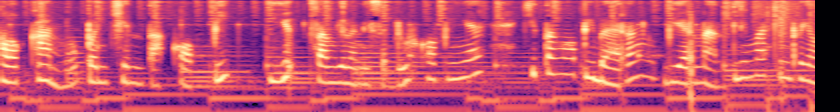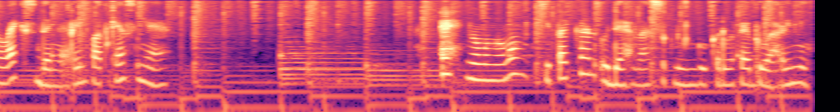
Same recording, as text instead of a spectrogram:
Kalau kamu pencinta kopi, yuk sambilan diseduh kopinya, kita ngopi bareng biar nanti makin rileks dengerin podcastnya. Eh, ngomong-ngomong, kita kan udah masuk minggu kedua Februari nih,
